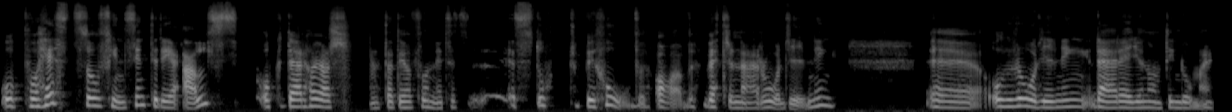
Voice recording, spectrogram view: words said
Och på häst så finns inte det alls. Och där har jag känt att det har funnits ett, ett stort behov av veterinär rådgivning. Eh, och rådgivning där är ju någonting då man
